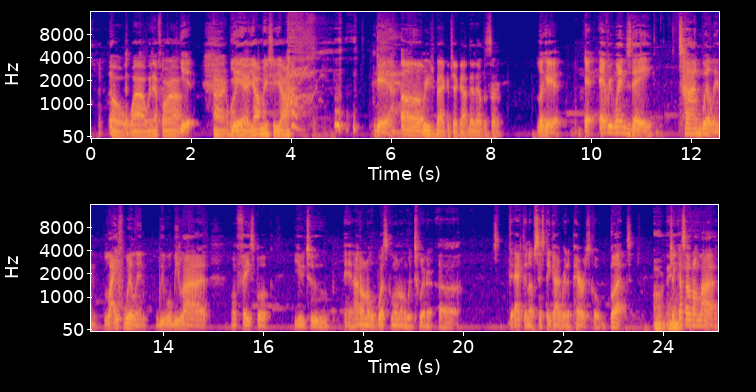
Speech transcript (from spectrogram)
oh wow, we're that far out. Yeah. All right. Well, yeah. yeah y'all make sure y'all yeah um, reach back and check out that episode. Look here, every Wednesday, time willing, life willing, we will be live on Facebook, YouTube, and I don't know what's going on with Twitter. Uh, they're acting up since they got rid of Periscope. But oh, check us out on live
